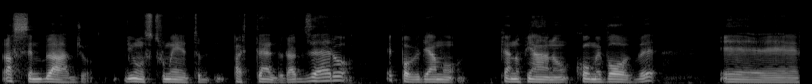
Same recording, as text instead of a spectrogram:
l'assemblaggio di uno strumento partendo da zero e poi vediamo piano piano come evolve e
